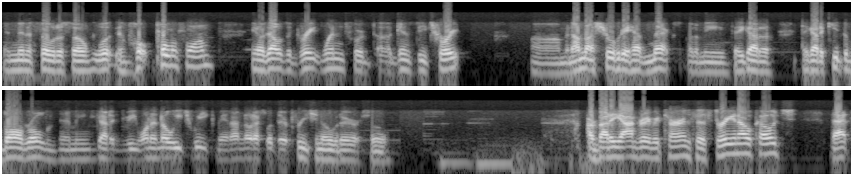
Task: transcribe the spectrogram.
in Minnesota. So we'll, pulling for them. You know, that was a great win for uh, against Detroit. Um, and I'm not sure who they have next, but I mean, they gotta they gotta keep the ball rolling. I mean, you got to be want to know each week, man. I know that's what they're preaching over there. So, our buddy Andre returns as three and zero oh coach. That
